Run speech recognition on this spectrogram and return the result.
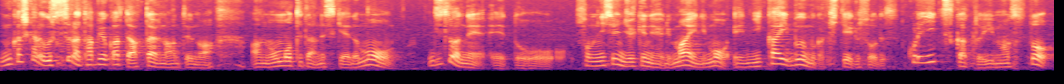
昔からうっすらタピオカってあったよなというのはあの思ってたんですけれども実はね、えー、とその2019年より前にも、えー2回ブームが来ているそうです。これいつかと言いますと、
